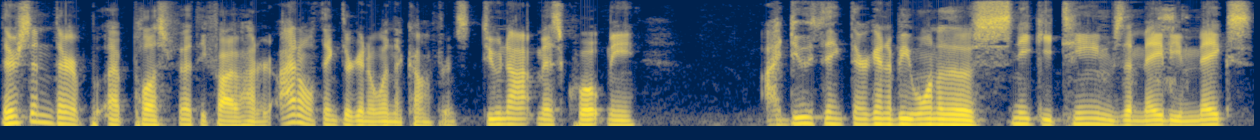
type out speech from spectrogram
They're sitting there at plus fifty five hundred. I don't think they're going to win the conference. Do not misquote me. I do think they're going to be one of those sneaky teams that maybe makes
